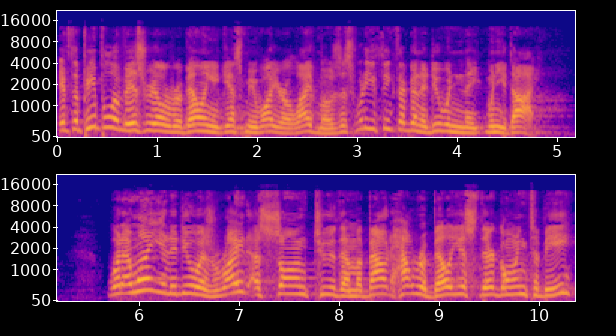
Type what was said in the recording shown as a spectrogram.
if the people of Israel are rebelling against me while you're alive, Moses, what do you think they're going to do when, they, when you die? What I want you to do is write a song to them about how rebellious they're going to be,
